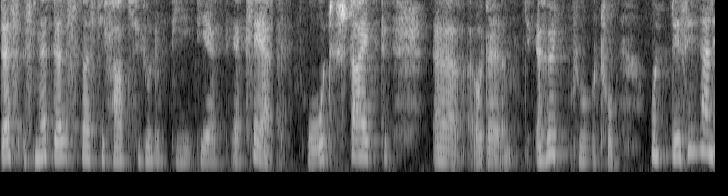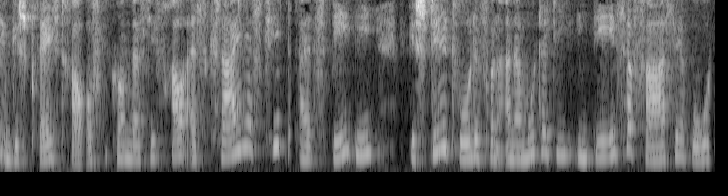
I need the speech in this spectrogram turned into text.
das ist nicht das, was die Farbpsychologie dir erklärt. Rot steigt äh, oder erhöht Blutdruck. Und wir sind dann im Gespräch draufgekommen, dass die Frau als kleines Kind, als Baby gestillt wurde von einer Mutter, die in dieser Phase Rot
